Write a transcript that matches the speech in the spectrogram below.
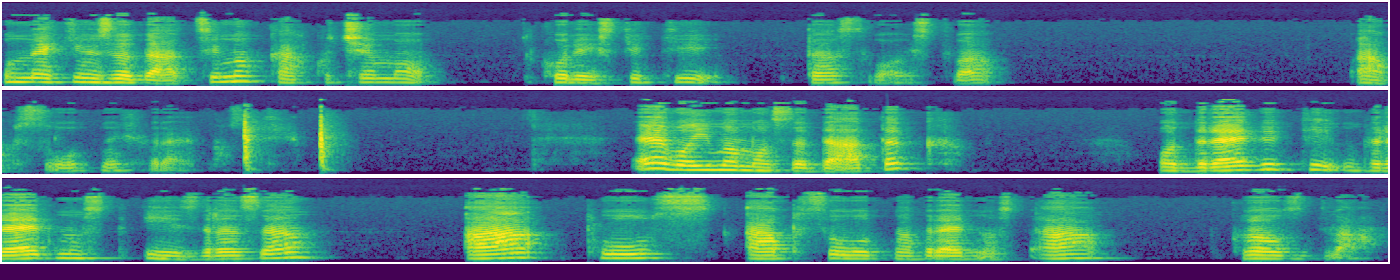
u nekim zadacima kako ćemo koristiti ta svojstva apsolutnih vrednosti. Evo imamo zadatak odrediti vrednost izraza a plus apsolutna vrednost a kroz 2.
